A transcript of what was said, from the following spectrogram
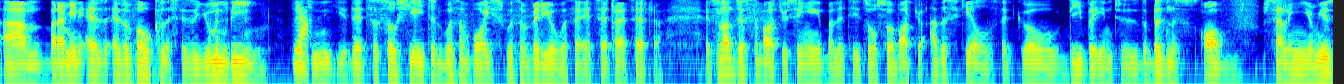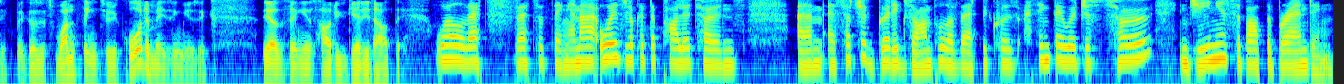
Um, but I mean, as, as a vocalist, as a human being, Yeah. that n- that's associated with a voice, with a video, with etc. et cetera, et cetera. It's not just about your singing ability. It's also about your other skills that go deeper into the business of selling your music. Because it's one thing to record amazing music. The other thing is how do you get it out there? Well, that's that's the thing, and I always look at the Parlotones um, as such a good example of that because I think they were just so ingenious about the branding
